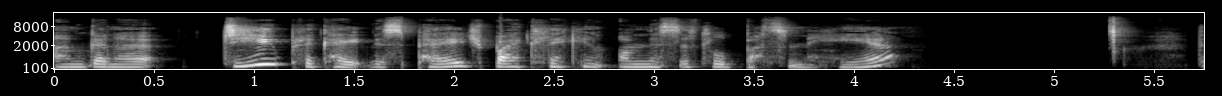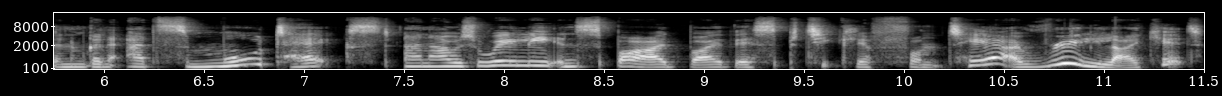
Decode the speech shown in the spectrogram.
I'm going to duplicate this page by clicking on this little button here. Then I'm going to add some more text and I was really inspired by this particular font here. I really like it.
